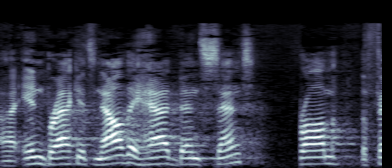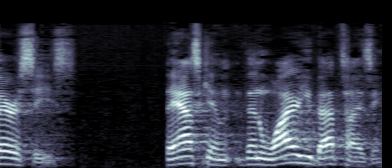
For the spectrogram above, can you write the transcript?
uh, in brackets, now they had been sent from the Pharisees. They ask him, Then why are you baptizing?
